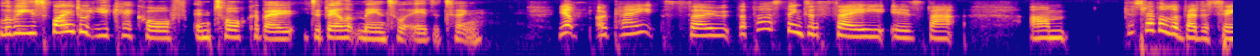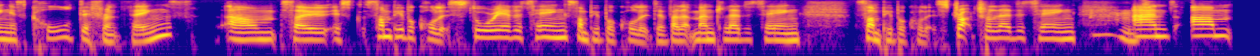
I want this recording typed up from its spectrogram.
Louise, why don't you kick off and talk about developmental editing? Yep. Okay. So the first thing to say is that um, this level of editing is called different things. Um, so it's, some people call it story editing, some people call it developmental editing, some people call it structural editing, Hmm. and um,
